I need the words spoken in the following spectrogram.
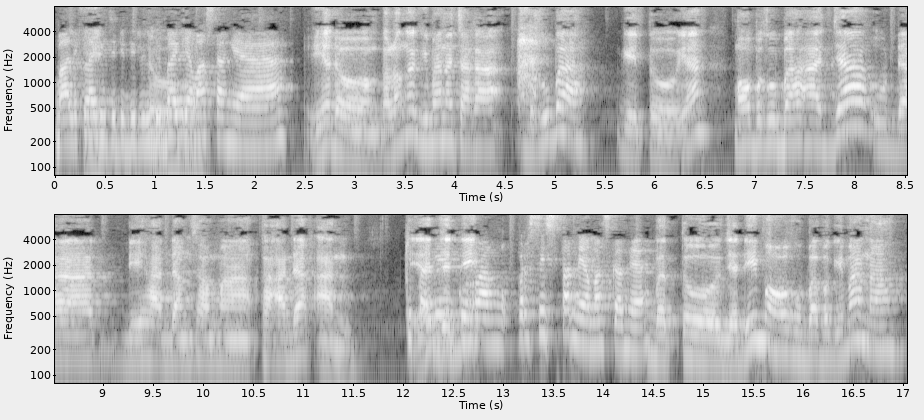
balik lagi jadi diri lebih baik ya Gitu. Mas Kang ya. Iya dong, kalau nggak gimana cara berubah gitu ya? Mau berubah aja udah dihadang sama keadaan. Kita Ya, jadi kurang persisten ya Mas Kang ya. betul. Jadi mau rubah bagaimana?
